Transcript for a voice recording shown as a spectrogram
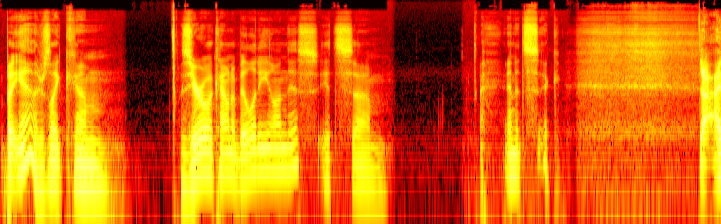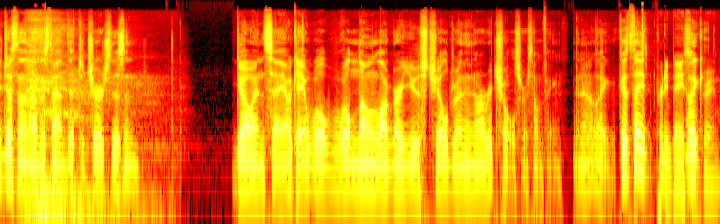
but yeah, there's like um, zero accountability on this. It's um, and it's sick. Yeah, I just don't understand that the church doesn't go and say, okay, we'll we'll no longer use children in our rituals or something. You know, like because they Pretty basic, Like, right?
